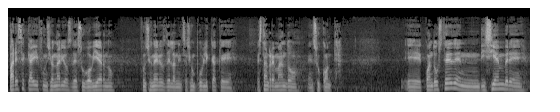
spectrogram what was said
parece que hay funcionarios de su gobierno, funcionarios de la administración pública que están remando en su contra. Eh, cuando usted en diciembre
